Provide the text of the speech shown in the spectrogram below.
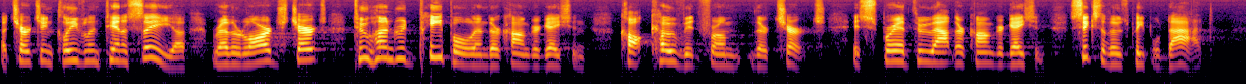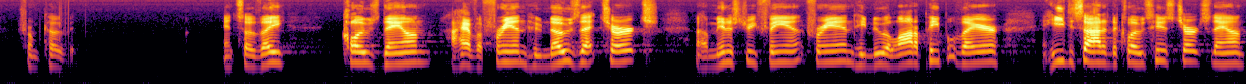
a church in Cleveland, Tennessee, a rather large church, 200 people in their congregation caught COVID from their church. It spread throughout their congregation. Six of those people died from COVID. And so they closed down. I have a friend who knows that church, a ministry friend. He knew a lot of people there. He decided to close his church down.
